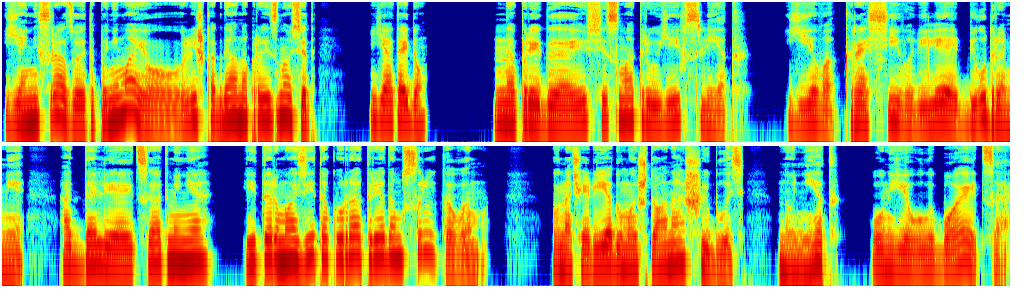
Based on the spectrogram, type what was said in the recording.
Я не сразу это понимаю, лишь когда она произносит «Я отойду». Напрягаюсь и смотрю ей вслед. Ева, красиво виляя бедрами, отдаляется от меня и тормозит аккурат рядом с Рыковым. Вначале я думаю, что она ошиблась, но нет, он ей улыбается,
